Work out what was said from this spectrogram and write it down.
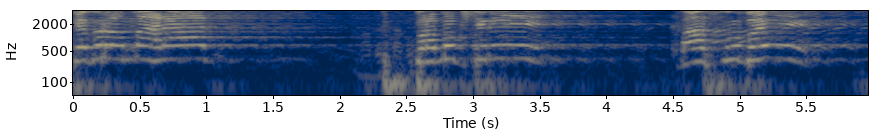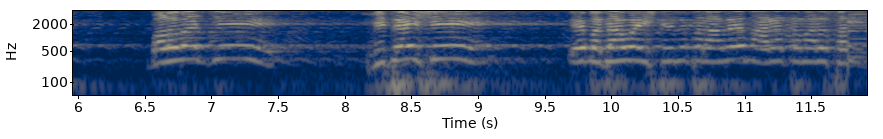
જગુરુ મહારાજ. પ્રમુખ શ્રી બાસ્કુભાઈ બળવંતજી વિજયસિંહ એ બધા હોય સ્ટેજ ઉપર આવે મારે તમારું સન્માન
